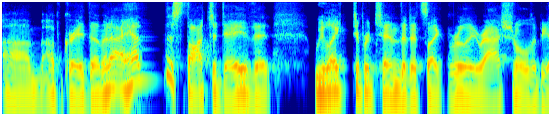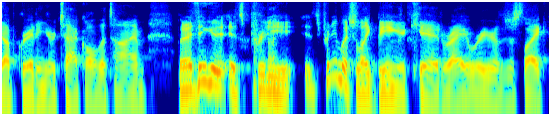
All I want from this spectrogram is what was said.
um, upgrade them. And I had this thought today that we like to pretend that it's like really rational to be upgrading your tech all the time, but I think it's pretty it's pretty much like being a kid, right? Where you're just like,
